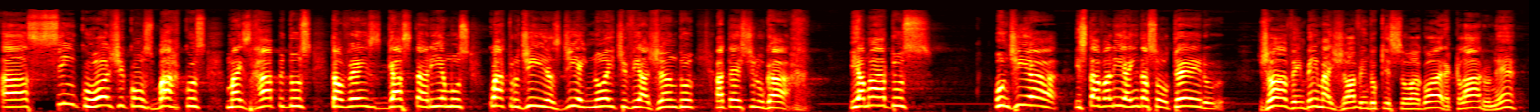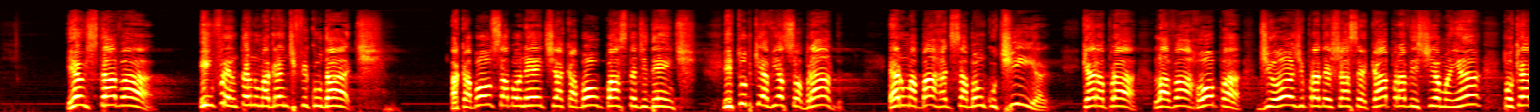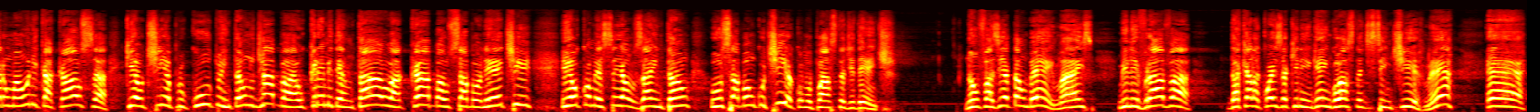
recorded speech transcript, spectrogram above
às cinco hoje com os barcos mais rápidos, talvez gastaríamos quatro dias, dia e noite, viajando até este lugar. E amados, um dia estava ali ainda solteiro, jovem, bem mais jovem do que sou agora, claro, né? E eu estava enfrentando uma grande dificuldade. Acabou o sabonete, acabou pasta de dente. E tudo que havia sobrado era uma barra de sabão cutia, que era para lavar a roupa de hoje, para deixar secar, para vestir amanhã, porque era uma única calça que eu tinha para o culto. Então, no dia, acaba o creme dental, acaba o sabonete, e eu comecei a usar então o sabão cutia como pasta de dente. Não fazia tão bem, mas me livrava daquela coisa que ninguém gosta de sentir, né? É,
